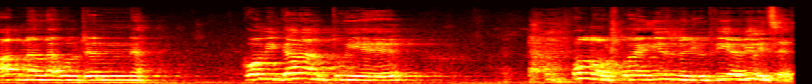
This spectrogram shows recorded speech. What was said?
adman lahul dženne ko mi garantuje ono što je između dvije vilice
